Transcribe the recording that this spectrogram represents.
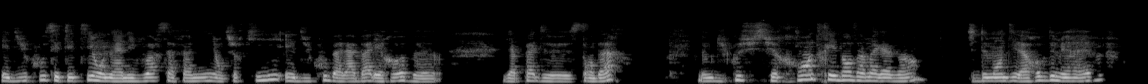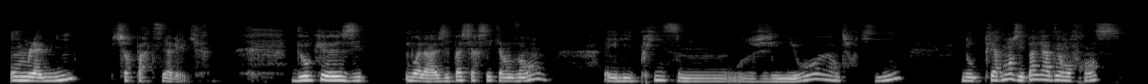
Et du coup, cet été, on est allé voir sa famille en Turquie. Et du coup, bah, là-bas, les robes, il euh, n'y a pas de standard. Donc, du coup, je suis rentrée dans un magasin. J'ai demandé la robe de mes rêves. On me l'a mis. Je suis repartie avec. Donc, j'ai, voilà, j'ai pas cherché 15 ans. Et les prix sont géniaux en Turquie. Donc, clairement, j'ai pas regardé en France.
